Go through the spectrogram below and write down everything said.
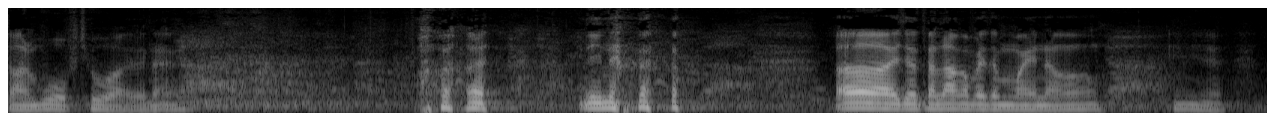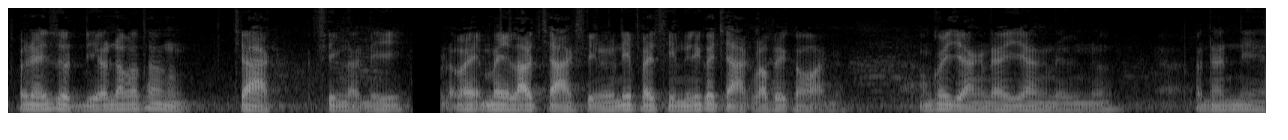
ตอนวูบชั่วเลยนะนี่นะเออจะทะเลาะกันไปทำไมเนาะเพราะในที่สุดเดี๋ยวเราก็ต้องจากสิ่งเหล่านี้ ไม่ไม่เราจากสิ่งเหล่านี้ไปสิ่งเหล่านี้ก็จากเราไปก่อน มันก็อย่างใดอย่างหนึ่งเนาะเพราะนั้นเนี่ย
